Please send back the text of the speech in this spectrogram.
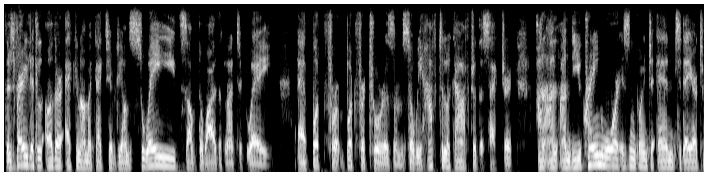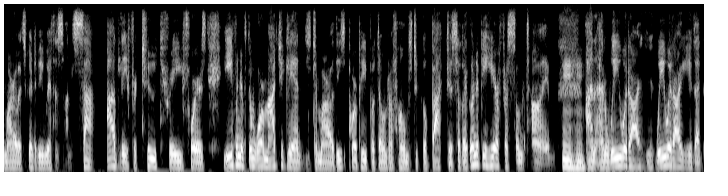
There's very little other economic activity on swathes of the wild Atlantic Way. Uh, but for but for tourism, so we have to look after the sector, and, and and the Ukraine war isn't going to end today or tomorrow. It's going to be with us on sadly for two, three, four years. Even if the war magically ended tomorrow, these poor people don't have homes to go back to, so they're going to be here for some time. Mm-hmm. And and we would argue we would argue that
